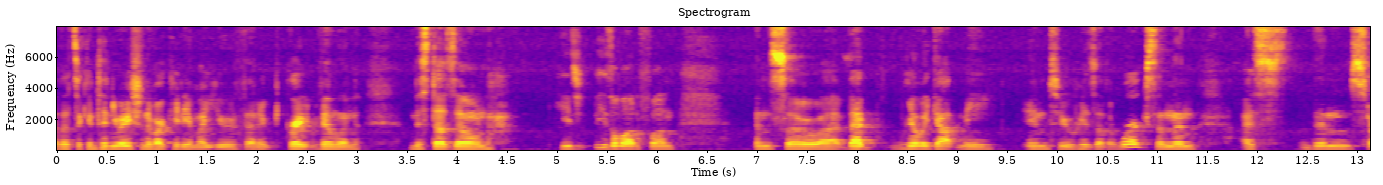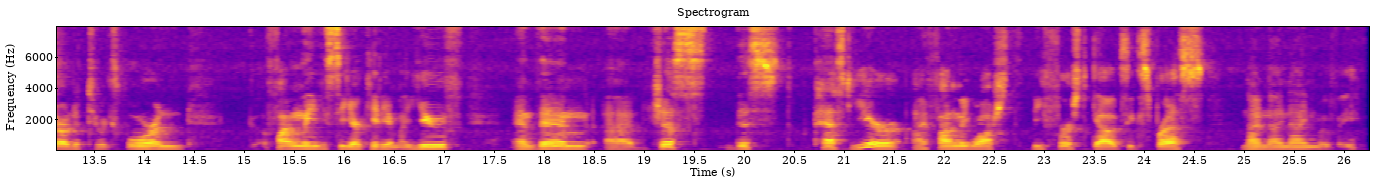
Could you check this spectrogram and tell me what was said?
uh, that's a continuation of Arcadia My Youth and a great villain, Mr. Zone. He's he's a lot of fun, and so uh, that really got me into his other works. And then I s- then started to explore and finally see Arcadia in My Youth, and then uh, just this past year, I finally watched the first Galaxy Express 999 movie.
